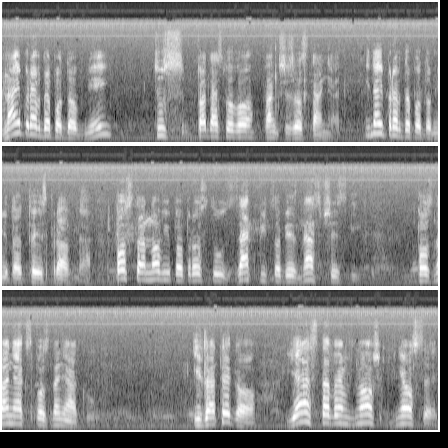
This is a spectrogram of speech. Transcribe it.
Najprawdopodobniej, tu pada słowo pan Krzyżostaniak. I najprawdopodobniej to, to jest prawda. Postanowi po prostu zakpić sobie z nas wszystkich. Poznaniak z Poznaniaków. I dlatego ja stawiam wniosek,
